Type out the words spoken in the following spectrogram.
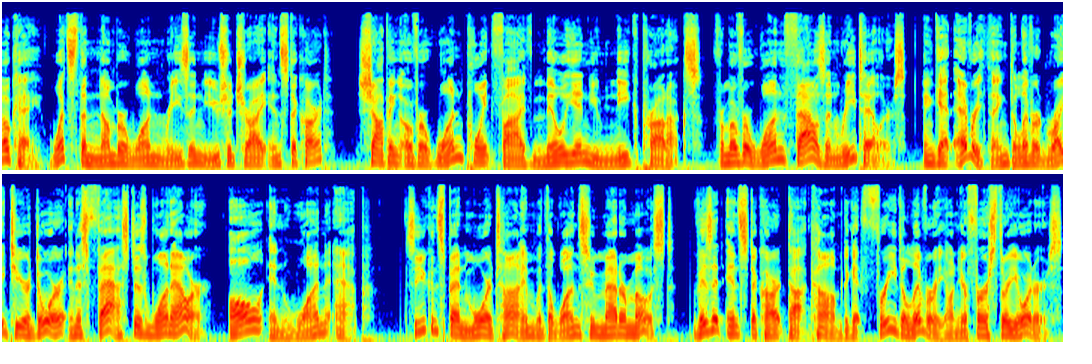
Okay, what's the number one reason you should try Instacart? Shopping over 1.5 million unique products from over 1,000 retailers and get everything delivered right to your door in as fast as one hour. All in one app. So you can spend more time with the ones who matter most. Visit instacart.com to get free delivery on your first three orders.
